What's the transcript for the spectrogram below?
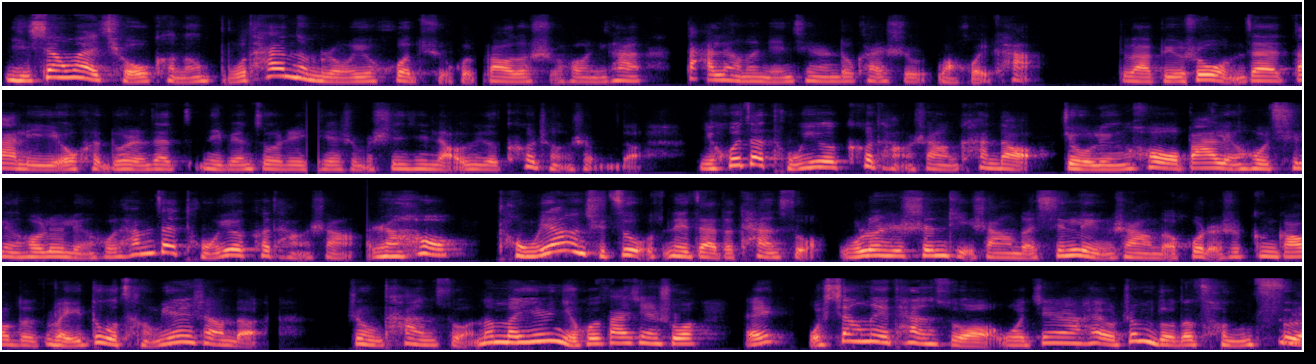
你向外求可能不太那么容易获取回报的时候，你看大量的年轻人都开始往回看，对吧？比如说我们在大理也有很多人在那边做这些什么身心疗愈的课程什么的，你会在同一个课堂上看到九零后、八零后、七零后、六零后，他们在同一个课堂上，然后同样去做内在的探索，无论是身体上的、心灵上的，或者是更高的维度层面上的。这种探索，那么因为你会发现说，哎，我向内探索，我竟然还有这么多的层次，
